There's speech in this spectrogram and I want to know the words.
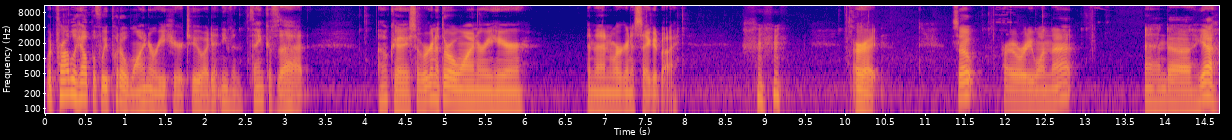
Would probably help if we put a winery here too. I didn't even think of that. Okay, so we're going to throw a winery here, and then we're going to say goodbye. Alright, so priority one that. And uh, yeah,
